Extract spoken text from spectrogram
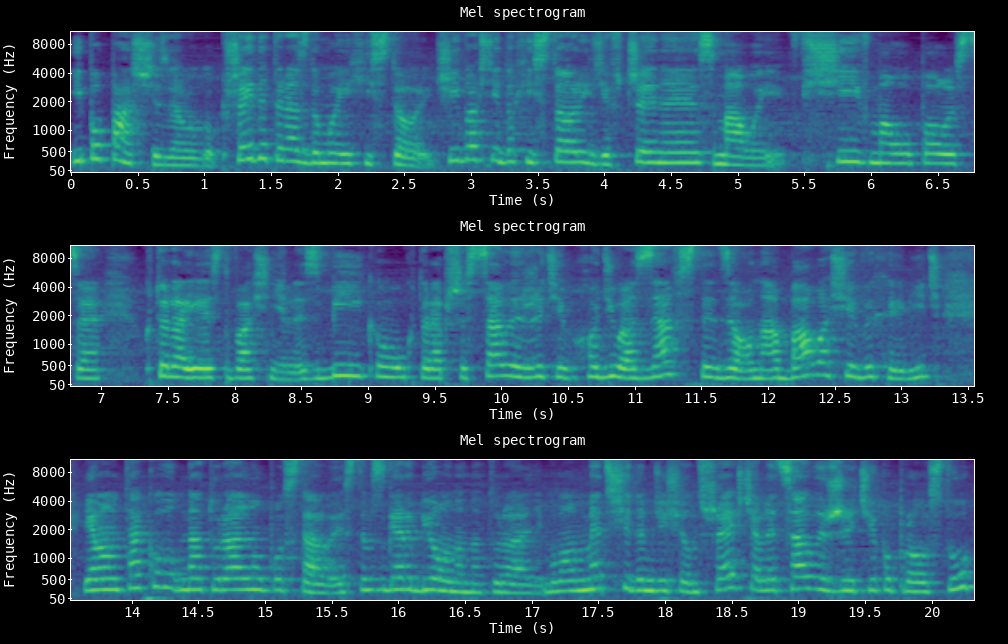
I popatrzcie, załogo, przejdę teraz do mojej historii, czyli właśnie do historii dziewczyny z małej wsi w Małopolsce, która jest właśnie lesbijką, która przez całe życie chodziła zawstydzona, bała się wychylić. Ja mam taką naturalną postawę, jestem zgarbiona naturalnie, bo mam 1,76 m, ale całe życie po prostu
